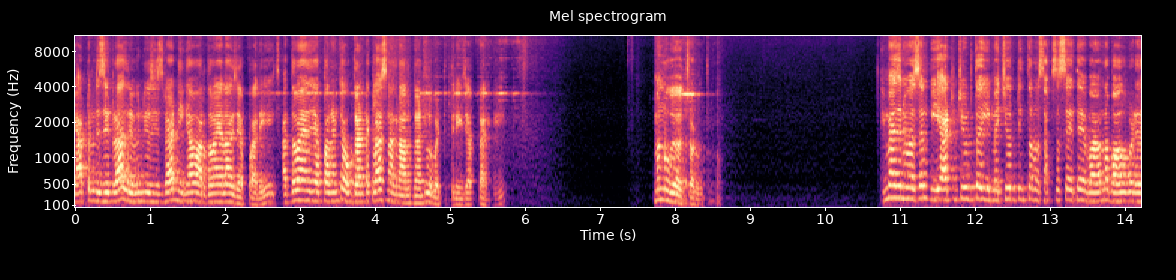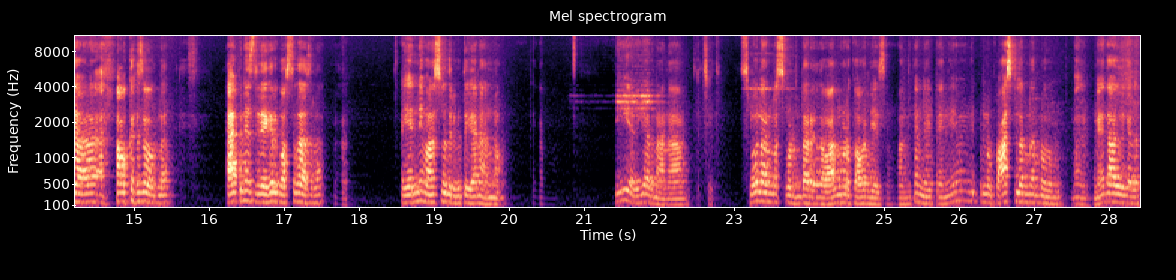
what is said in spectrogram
క్యాపిటల్ రిసీట్ రాదు రెవెన్యూ రిసీట్ రాదు నీకేమో అర్థమయ్యేలాగా చెప్పాలి. అర్థమయ్యేలా చెప్పాలంటే ఒక గంట క్లాస్ నాకు నాలుగు గంటలు పట్టింది నీకు చెప్పడానికి. మరి నువ్వే వచ్చి అడుగుతున్నావు. ఇమాజిన్ యువర్ ఈ యాటిట్యూడ్తో ఈ మెచ్యూరిటీతో నువ్వు సక్సెస్ అయితే బాగున్నా బాగుపడే అవకాశం ఉందా? హ్యాపీనెస్ దగ్గరికి వస్తుందా అసలు? అవన్నీ మనసులో తిరుగుతాయి కానీ అన్నాం. ఈ అడిగాడు నాన్న స్లో లర్నర్స్ కూడా ఉంటారు కదా వాళ్ళని కూడా కవర్ చేసాం. అందుకని లేట్ అయింది. ఏమైంది? ఇప్పుడు నువ్వు ఫాస్ట్ లర్నర్ నువ్వు మేధావి కదా.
